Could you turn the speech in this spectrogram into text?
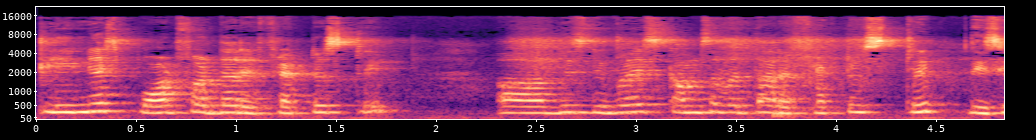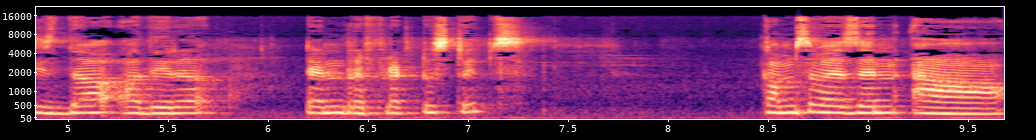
Clean a spot for the reflective strip. Uh, this device comes with a reflective strip. This is the uh, there are 10 reflective strips. Comes as an uh,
